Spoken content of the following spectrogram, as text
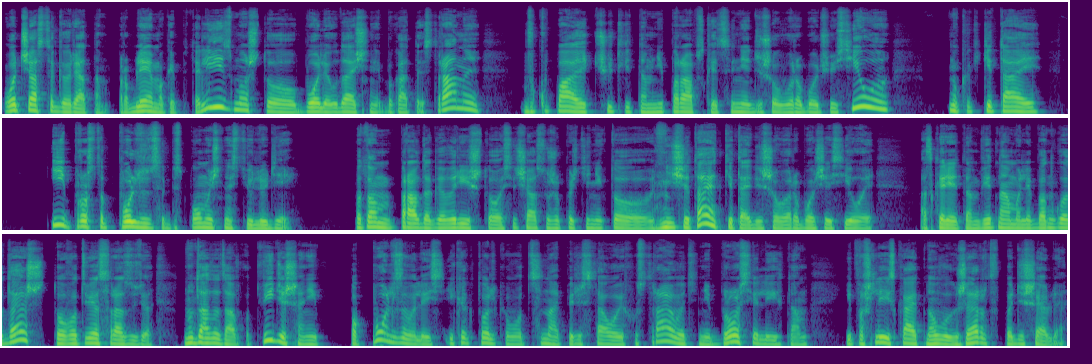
Вот часто говорят там проблема капитализма, что более удачные и богатые страны выкупают чуть ли там не по арабской цене дешевую рабочую силу, ну как Китай, и просто пользуются беспомощностью людей. Потом, правда, говорит, что сейчас уже почти никто не считает Китай дешевой рабочей силой, а скорее там Вьетнам или Бангладеш, то в ответ сразу идет, ну да-да-да, вот видишь, они попользовались, и как только вот цена перестала их устраивать, они бросили их там и пошли искать новых жертв подешевле.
